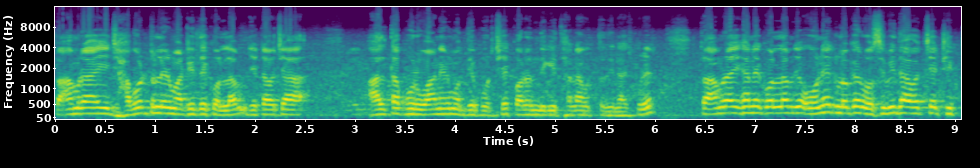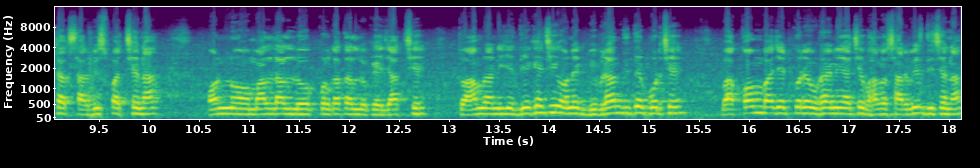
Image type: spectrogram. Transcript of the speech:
তো আমরা এই ঝাবরটলের মাটিতে করলাম, যেটা হচ্ছে আলতাপুর ওয়ানের মধ্যে পড়ছে, করণদিঘি থানা, উত্তর দিনাজপুরের। তো আমরা এখানে করলাম যে অনেক লোকের অসুবিধা হচ্ছে, ঠিকঠাক সার্ভিস পাচ্ছে না, অন্য মালদার লোক, কলকাতার লোকে যাচ্ছে। তো আমরা নিজে দেখেছি, অনেক বিভ্রান্তিতে পড়ছে। বা কম বাজেট করে উঠা নিয়ে আছে, ভালো সার্ভিস দিচ্ছে না।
